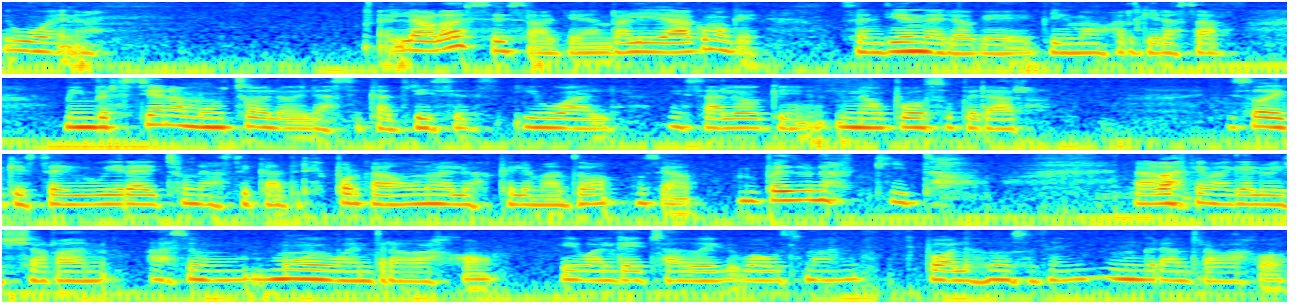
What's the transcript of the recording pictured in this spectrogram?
y bueno la verdad es esa que en realidad como que se entiende lo que Killmonger quiere hacer me impresiona mucho lo de las cicatrices igual es algo que no puedo superar. Eso de que se hubiera hecho una cicatriz por cada uno de los que le mató, o sea, me parece un asquito. La verdad es que Michael B. Jordan hace un muy buen trabajo, igual que Chadwick Boseman. Todos los dos hacen un gran trabajo,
